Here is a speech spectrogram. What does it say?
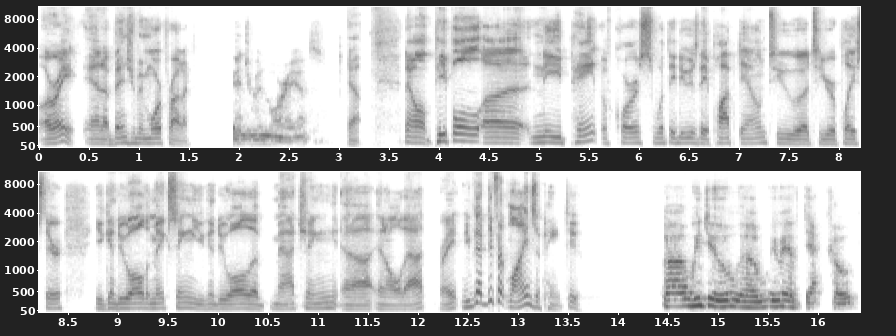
all right and a benjamin moore product benjamin moore yes yeah. Now, people uh, need paint. Of course, what they do is they pop down to uh, to your place there. You can do all the mixing, you can do all the matching, uh, and all that, right? You've got different lines of paint too. Uh, we do. Uh, we have deck coat.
